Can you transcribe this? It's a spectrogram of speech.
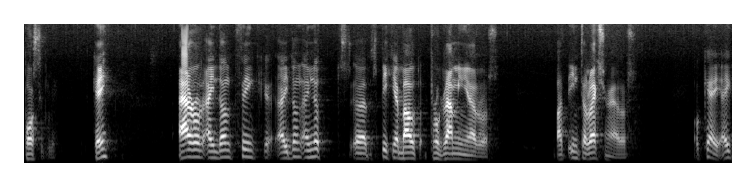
possibly. Okay? Error i don't think i don't i'm not uh, speaking about programming errors but interaction errors. Okay i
